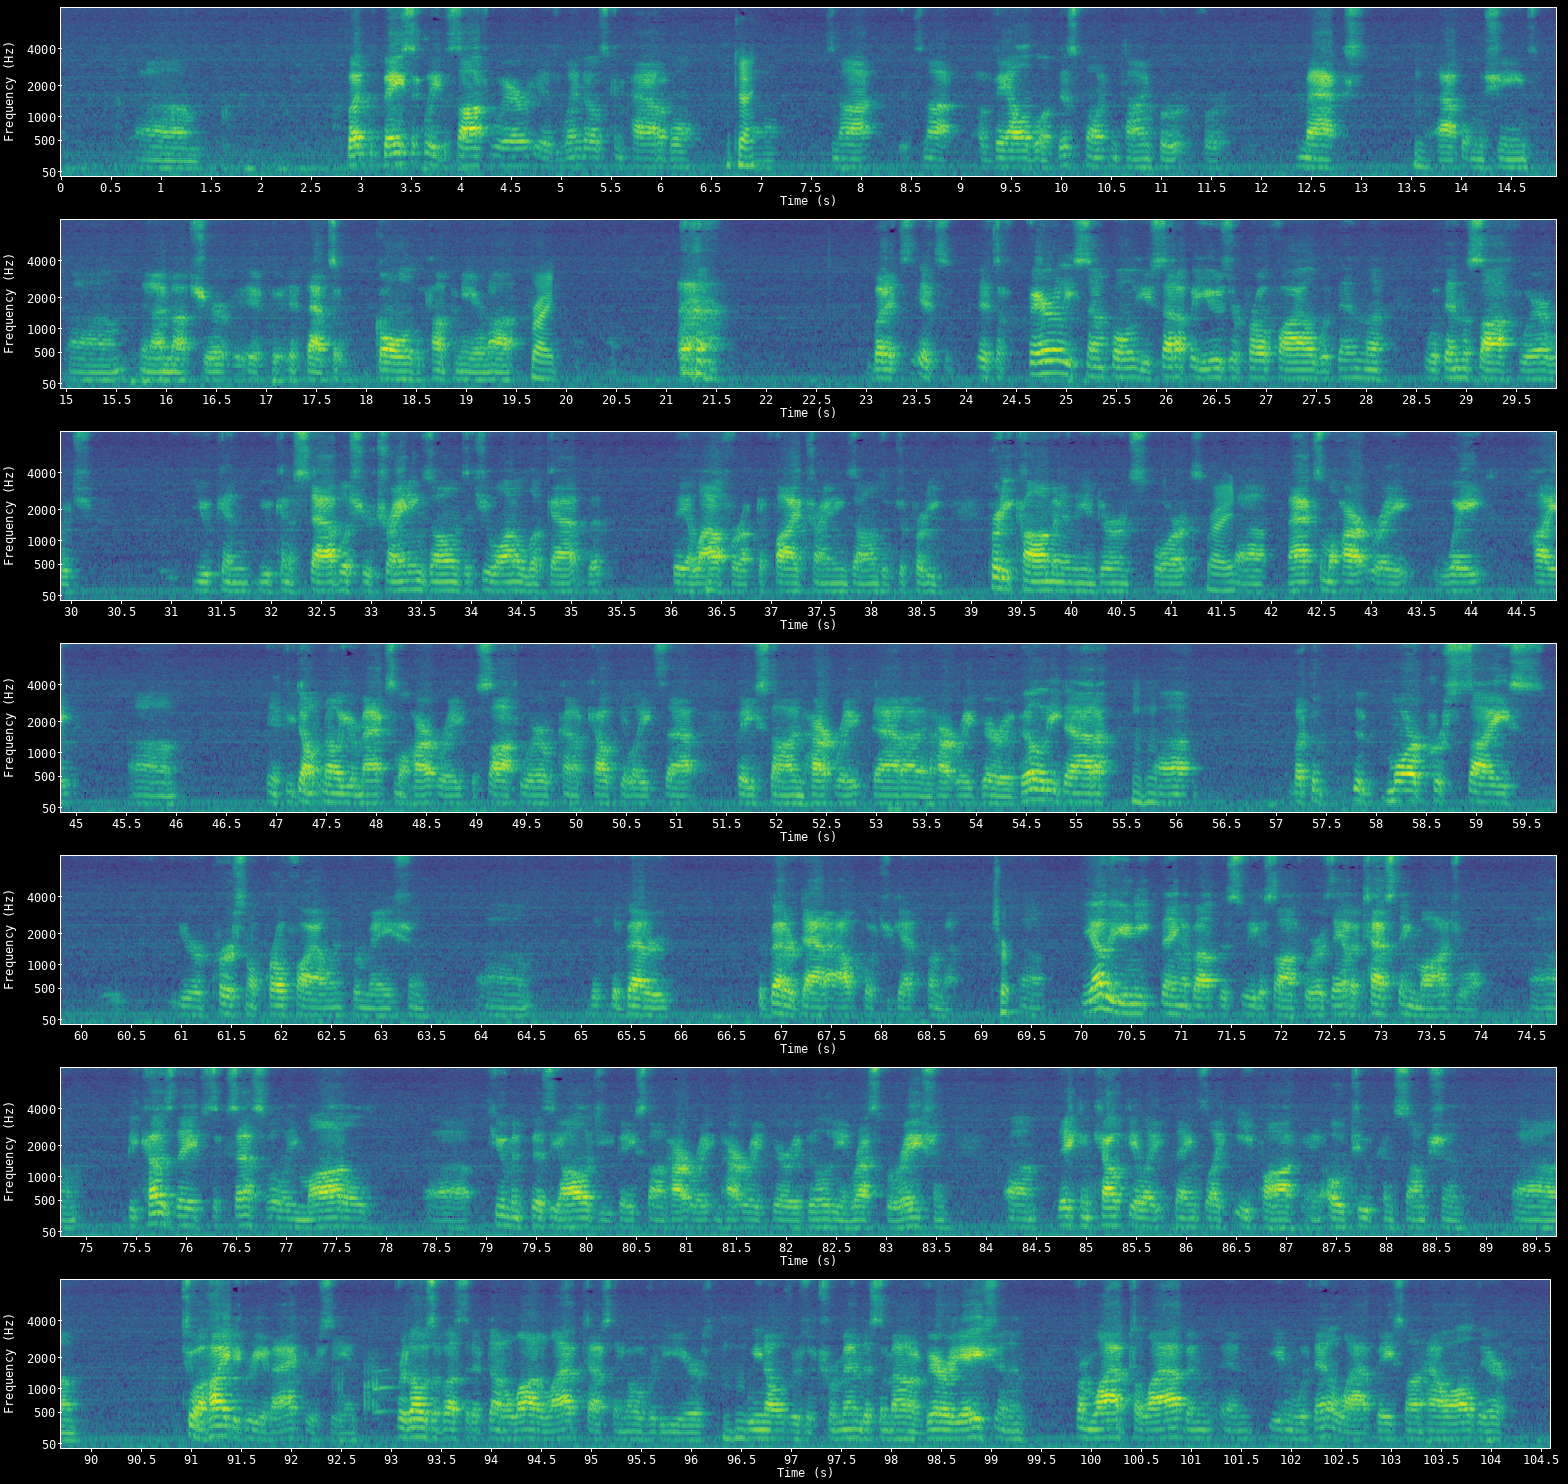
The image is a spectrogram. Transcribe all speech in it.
Um, but basically, the software is Windows compatible. Okay. Uh, it's not it's not available at this point in time for for Macs, Hmm. Apple machines, um, and I'm not sure if if that's a goal of the company or not. Right. but it's it's it's a fairly simple. You set up a user profile within the within the software, which you can you can establish your training zones that you want to look at. That they allow for up to five training zones, which are pretty pretty common in the endurance sports. Right. Uh, maximal heart rate, weight, height. Um, if you don't know your maximal heart rate, the software kind of calculates that based on heart rate data and heart rate variability data. hmm Uh, but the, the more precise your personal profile information, um, the, the better the better data output you get from it. Sure. Uh, the other unique thing about this suite of software is they have a testing module. Um, because they've successfully modeled uh, human physiology based on heart rate and heart rate variability and respiration, um, they can calculate things like EPOC and O2 consumption um, to a high degree of accuracy. And for those of us that have done a lot of lab testing over the years, Mhm. we know there's a tremendous amount of variation from lab to lab and, and even within a lab based on how all their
